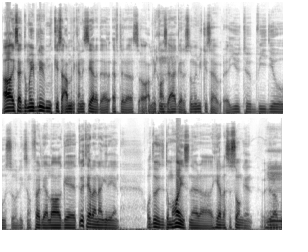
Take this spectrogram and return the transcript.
Ja exakt, de har ju blivit mycket så amerikaniserade efter alltså, amerikanska Mm. ägare. Så de är mycket så eh, Youtube-videos och liksom följa laget, du vet hela den här grejen och då, de har ju en sån här uh, hela säsongen, hur det har Mm.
